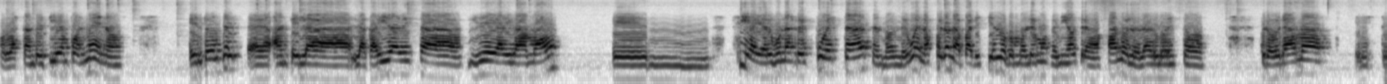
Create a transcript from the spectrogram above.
por bastante tiempo al menos. Entonces, eh, ante la, la caída de esa idea, digamos, eh, sí hay algunas respuestas en donde, bueno, fueron apareciendo como lo hemos venido trabajando a lo largo de estos programas, este,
